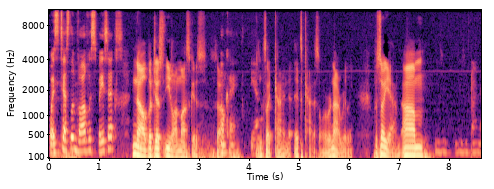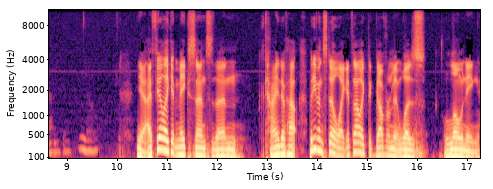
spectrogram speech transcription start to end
Was Tesla involved with SpaceX? No, but just Elon Musk is. So Okay, yeah. it's like kind of, it's kind of similar. We're not really. So yeah, um, Did you find out anything? No. Yeah, I feel like it makes sense then kind of how but even still like it's not like the government was loaning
